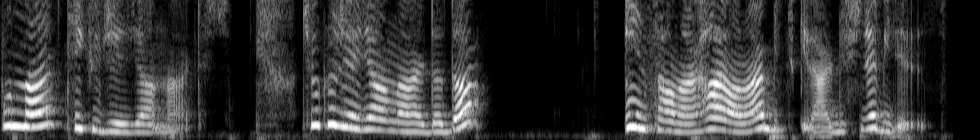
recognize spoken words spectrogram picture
Bunlar tek hücreli canlılardır. Çok hücreli canlılarda da insanlar, hayvanlar, bitkiler düşünebiliriz.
